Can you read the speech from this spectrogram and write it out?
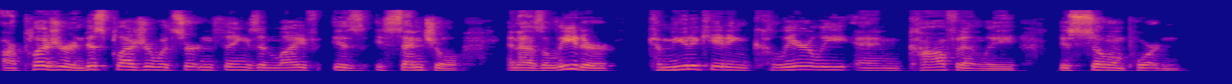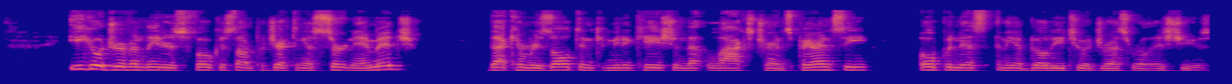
our pleasure and displeasure with certain things in life is essential. And as a leader, communicating clearly and confidently is so important. Ego driven leaders focus on projecting a certain image that can result in communication that lacks transparency, openness, and the ability to address real issues.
